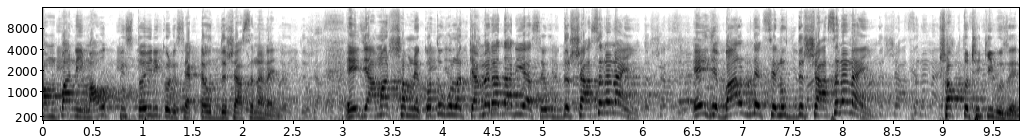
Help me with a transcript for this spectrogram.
কোম্পানি মাউথ পিস তৈরি করেছে, একটা উদ্দেশ্য আছে না নাই? এই যে আমার সামনে কতগুলো ক্যামেরা দাঁড়িয়ে আছে, উদ্দেশ্য আছে না নাই? এই যে বাল্ব দেখছেন, উদ্দেশ্য আছে না নাই? সব তো ঠিকই বুঝেন।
